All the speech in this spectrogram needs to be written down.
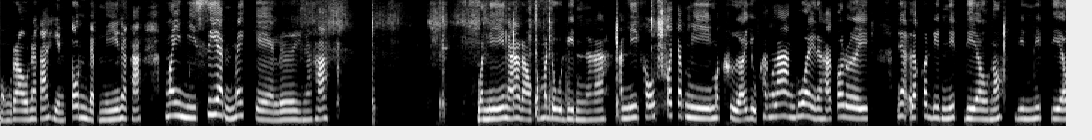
ของเรานะคะ เห็นต้นแบบนี้นะคะ ไม่มีเสี้ยนไม่แก่เลยนะคะ วันนี้นะ เราก็มาดูดินนะคะ อันนี้เขาก็จะมีมะเขืออยู่ข้างล่างด้วยนะคะ ก็เลย เนี่ยแล้วก็ดินนิดเดียวเนาะดินนิดเดียว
